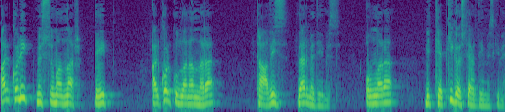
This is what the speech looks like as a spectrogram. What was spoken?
alkolik Müslümanlar deyip alkol kullananlara taviz vermediğimiz, onlara bir tepki gösterdiğimiz gibi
